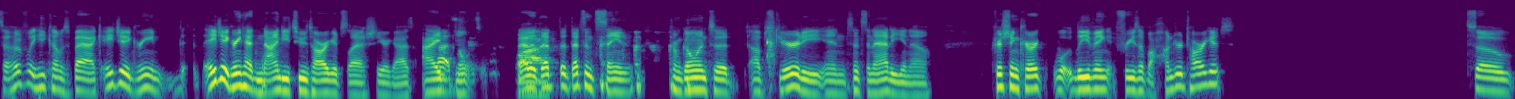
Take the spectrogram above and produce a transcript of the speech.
So hopefully he comes back. AJ Green, AJ Green had 92 targets last year, guys. I that's don't crazy. that is that, that that's insane from going to obscurity in Cincinnati, you know. Christian Kirk leaving frees up 100 targets. So,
